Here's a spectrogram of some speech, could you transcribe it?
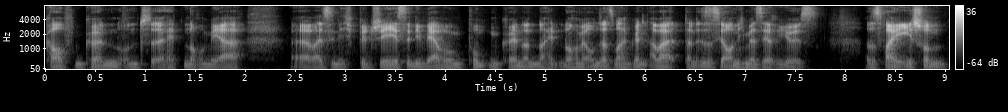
kaufen können und äh, hätten noch mehr, äh, weiß ich nicht, Budgets in die Werbung pumpen können und hätten noch mehr Umsatz machen können, aber dann ist es ja auch nicht mehr seriös. Also es war ja eh schon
